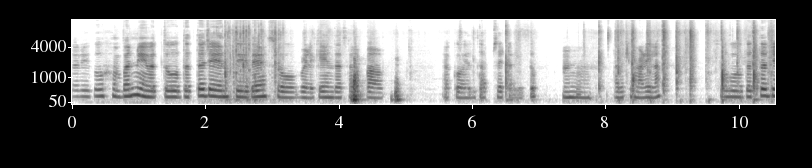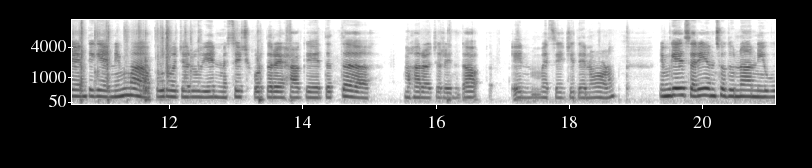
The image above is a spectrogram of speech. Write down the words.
ಎಲ್ಲರಿಗೂ ಬನ್ನಿ ಇವತ್ತು ದತ್ತ ಜಯಂತಿ ಇದೆ ಸೊ ಬೆಳಗ್ಗೆಯಿಂದ ಸ್ವಲ್ಪ ಯಾಕೋ ಹೆಲ್ತ್ ಅಪ್ಸೆಟ್ ಆಗಿತ್ತು. ಅದಕ್ಕೆ ಮಾಡಿಲ್ಲ. ಸೊ ದತ್ತ ಜಯಂತಿಗೆ ನಿಮ್ಮ ಪೂರ್ವಜರು ಏನು ಮೆಸೇಜ್ ಕೊಡ್ತಾರೆ? ಹಾಗೆ ದತ್ತ ಮಹಾರಾಜರಿಂದ ಏನು ಮೆಸೇಜ್ ಇದೆ ನೋಡೋಣ. ನಿಮಗೆ ಸರಿ ಅನ್ಸೋದನ್ನ ನೀವು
